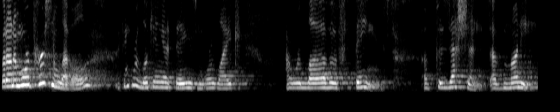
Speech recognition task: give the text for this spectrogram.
But on a more personal level, I think we're looking at things more like our love of things, of possessions, of money,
